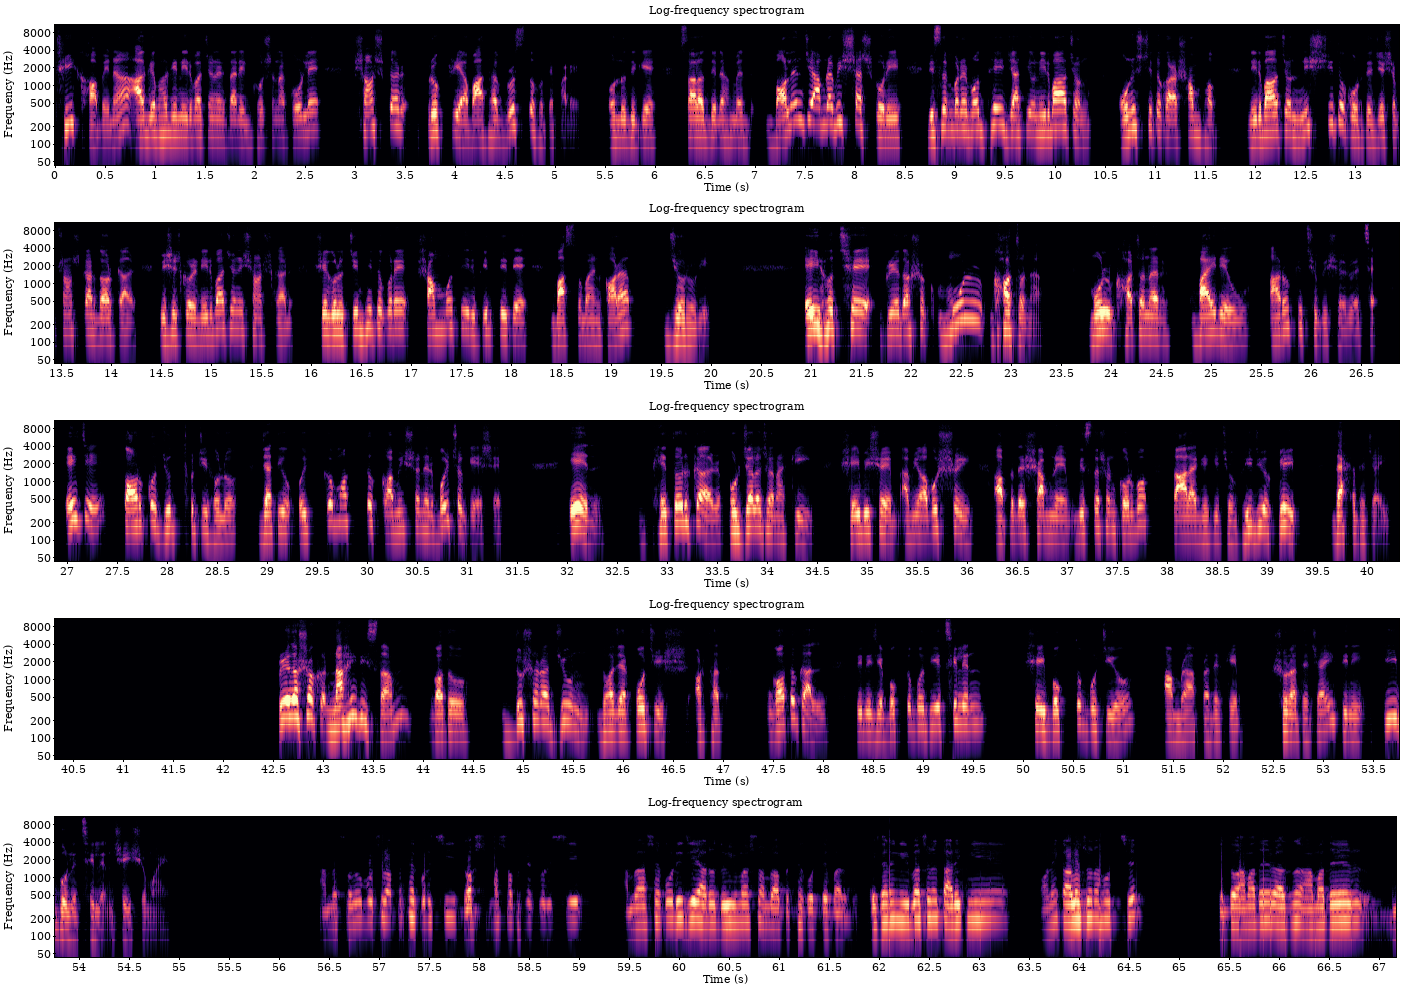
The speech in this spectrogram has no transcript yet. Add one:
ঠিক হবে না। আগে ভাগে নির্বাচনের তারিখ ঘোষণা করলে সংস্কার প্রক্রিয়া বাধাগ্রস্ত হতে পারে। অন্যদিকে সালাউদ্দিন আহমেদ বলেন যে, আমরা বিশ্বাস করি ডিসেম্বরের মধ্যেই জাতীয় নির্বাচন অনুষ্ঠিত করা সম্ভব। নির্বাচন নিশ্চিত করতে যেসব সংস্কার দরকার, বিশেষ করে নির্বাচনী সংস্কার, সেগুলো চিহ্নিত করে সম্মতির ভিত্তিতে বাস্তবায়ন করা জরুরি। এই হচ্ছে, প্রিয় দর্শক, মূল ঘটনা। মূল ঘটনার বাইরেও আরও কিছু বিষয় রয়েছে। এই যে তর্ক যুদ্ধটি হলো জাতীয় ঐক্যমত্য কমিশনের বৈঠকে এসে, এর ভেতরকার পর্যালোচনা কি সেই বিষয়ে আমি অবশ্যই আপনাদের সামনে বিশ্লেষণ করব। তার আগে কিছু ভিডিও ক্লিপ দেখাতে চাই। প্রিয় দর্শক, নাহিদ ইসলাম গত দোসরা জুন দু হাজার পঁচিশ, অর্থাৎ গতকাল তিনি যে বক্তব্য দিয়েছিলেন, সেই বক্তব্যটিও আমরা আপনাদেরকে শোনাতে চাই। তিনি কি বলেছিলেন সেই সময়? আমরা ষোলো বছর অপেক্ষা করেছি, দশ মাস অপেক্ষা করেছি। আমরা আশা করি যে আরও দুই মাসও আমরা অপেক্ষা করতে পারব। এখানে নির্বাচনের তারিখ নিয়ে অনেক আলোচনা হচ্ছে, কিন্তু আমাদের আমাদের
